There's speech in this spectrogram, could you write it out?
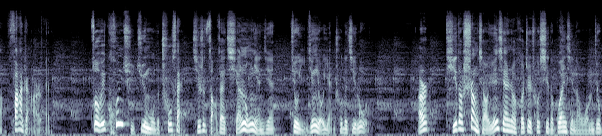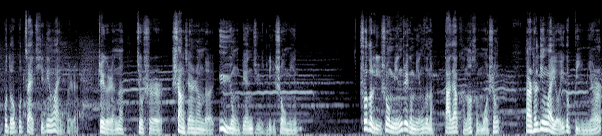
啊发展而来的。作为昆曲剧目的出塞，其实早在乾隆年间就已经有演出的记录了，而。提到尚小云先生和这出戏的关系呢，我们就不得不再提另外一个人。这个人呢，就是尚先生的御用编剧李寿民。说到李寿民这个名字呢，大家可能很陌生，但是他另外有一个笔名儿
